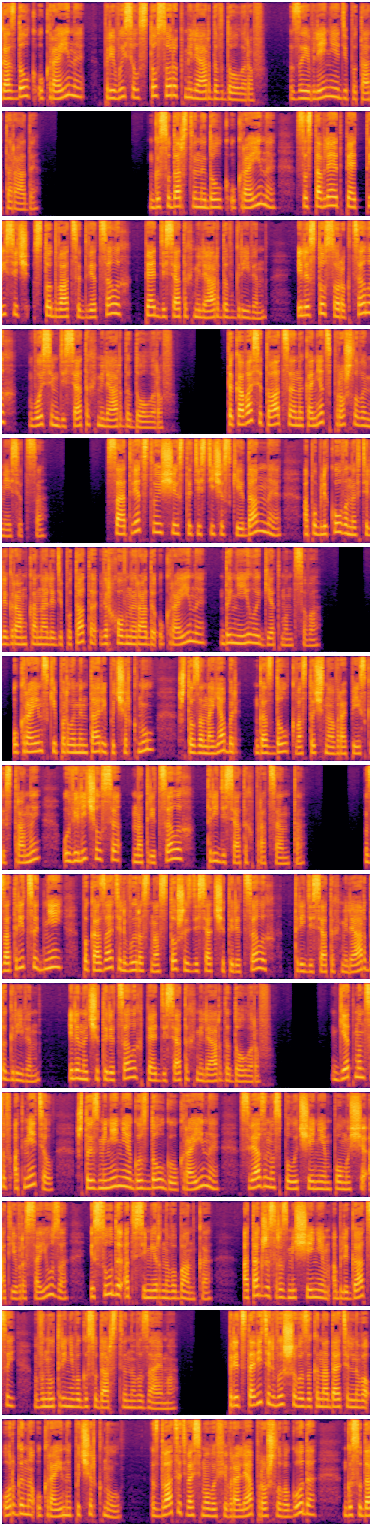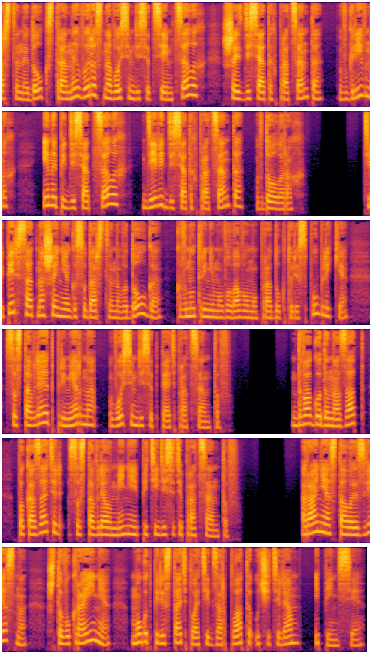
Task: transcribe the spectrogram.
Госдолг Украины превысил 140 миллиардов долларов. Заявление депутата Рады. Государственный долг Украины составляет 5122,5 миллиардов гривен или 140,8 миллиарда долларов. Такова ситуация на конец прошлого месяца. Соответствующие статистические данные опубликованы в телеграм-канале депутата Верховной Рады Украины Даниила Гетманцева. Украинский парламентарий подчеркнул, что за ноябрь госдолг восточноевропейской страны увеличился на 3,3%. За 30 дней показатель вырос на 164,3 миллиарда гривен или на 4,5 миллиарда долларов. Гетманцев отметил, что изменение госдолга Украины связано с получением помощи от Евросоюза и суды от Всемирного банка, а также с размещением облигаций внутреннего государственного займа. Представитель высшего законодательного органа Украины подчеркнул, с 28 февраля прошлого года государственный долг страны вырос на 87,6% в гривнах и на 50,9% в долларах. Теперь соотношение государственного долга к внутреннему воловому продукту республики составляет примерно 85%. Два года назад показатель составлял менее 50%. Ранее стало известно, что в Украине могут перестать платить зарплаты учителям и пенсии.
